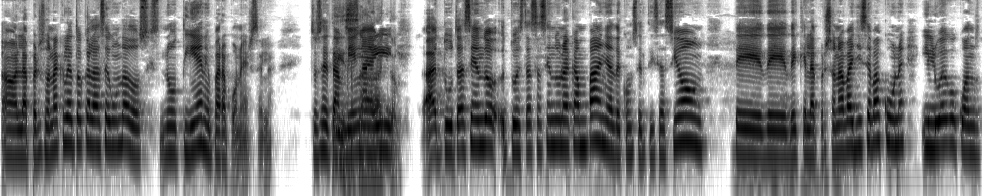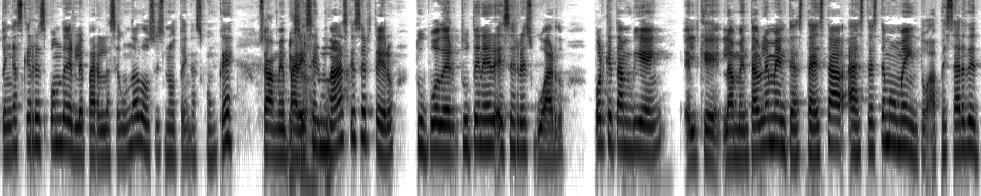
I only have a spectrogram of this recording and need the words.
a la persona que le toca la segunda dosis no tiene para ponérsela. Entonces también ahí ah, tú, estás haciendo, tú estás haciendo una campaña de concientización, de, de, que la persona vaya y se vacune y luego cuando tengas que responderle para la segunda dosis no tengas con qué. O sea, me parece más que certero tú poder, tú tener ese resguardo, porque también el que lamentablemente hasta, esta, hasta este momento, a pesar de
